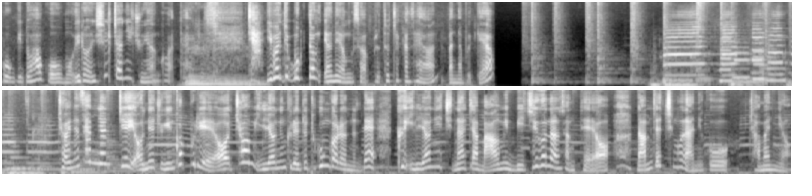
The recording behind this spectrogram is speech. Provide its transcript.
보기도 하고 뭐 이런 실전이 중요한 것 같아요. 음. 자, 이번 주 목동 연애연구소 앞으로 도착한 사연 만나볼게요. 저희는 3년째 연애 중인 커플이에요. 처음 1년은 그래도 두근거렸는데 그 1년이 지나자 마음이 미지근한 상태예요. 남자친구는 아니고 저만요.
